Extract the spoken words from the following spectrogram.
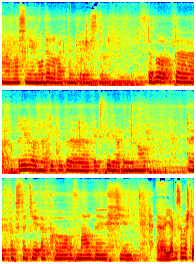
a vlastne modelovať ten priestor. To bola tá priehľadná teku, e, textília u neho, to je v podstate ako v malbe tieň. E, ja by som ešte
